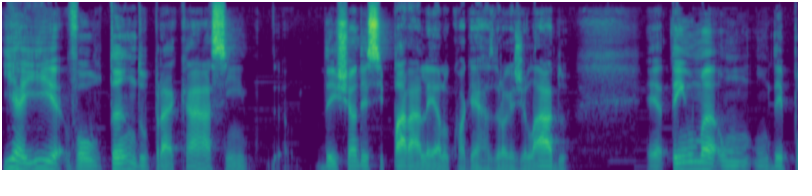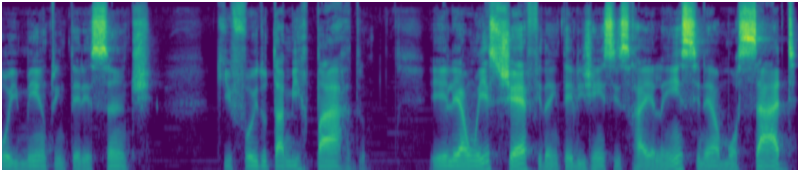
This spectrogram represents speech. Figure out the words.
E aí, voltando para cá, assim, deixando esse paralelo com a guerra às drogas de lado, é, tem uma, um, um, depoimento interessante que foi do Tamir Pardo. Ele é um ex-chefe da inteligência israelense, né, o Mossad,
